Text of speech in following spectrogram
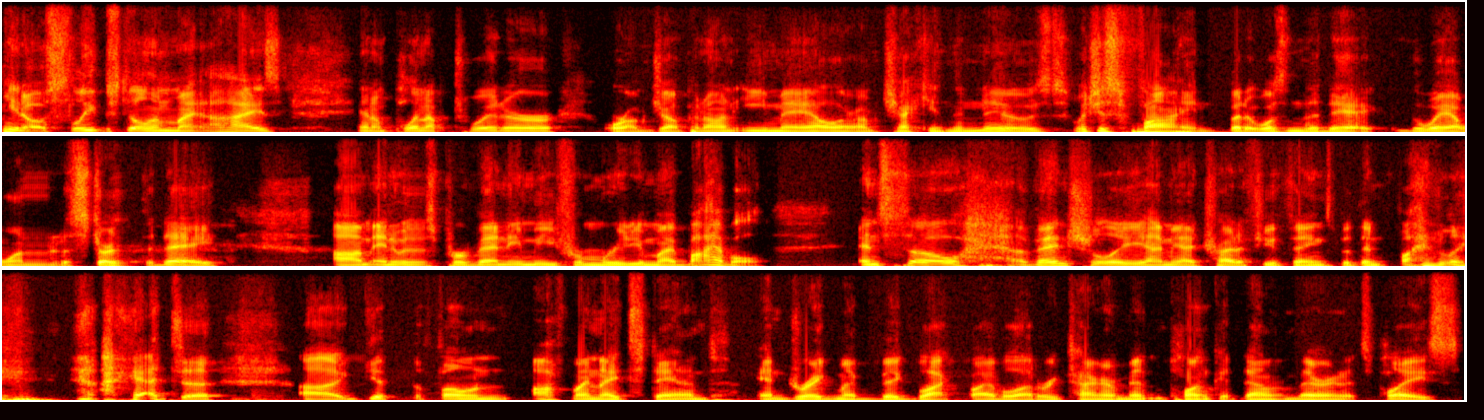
You know, sleep still in my eyes, and I'm pulling up Twitter or I'm jumping on email or I'm checking the news, which is fine, but it wasn't the day the way I wanted to start the day, um, and it was preventing me from reading my Bible. And so eventually, I mean, I tried a few things, but then finally, I had to uh, get the phone off my nightstand and drag my big black Bible out of retirement and plunk it down there in its place.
